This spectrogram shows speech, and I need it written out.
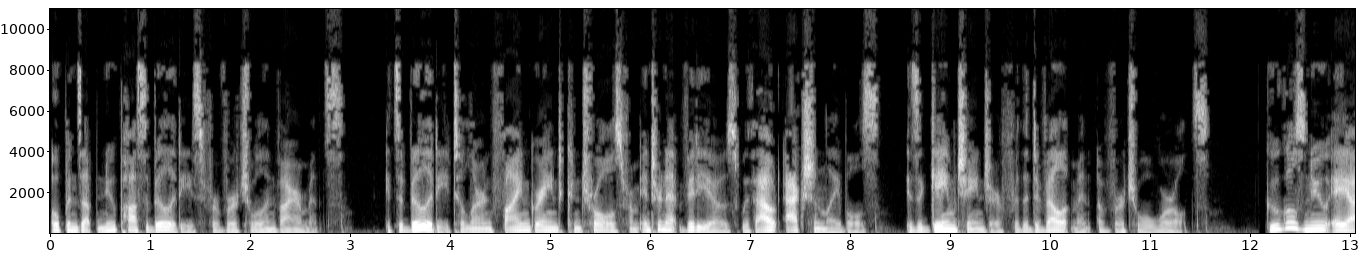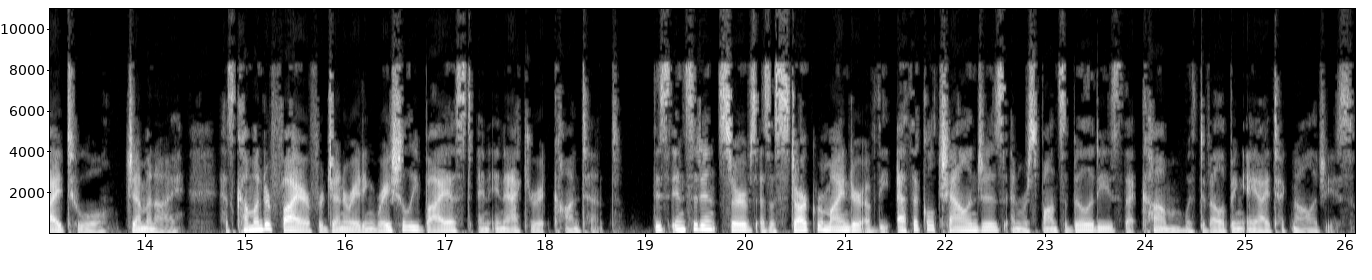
opens up new possibilities for virtual environments. Its ability to learn fine-grained controls from internet videos without action labels is a game changer for the development of virtual worlds. Google's new AI tool, Gemini, has come under fire for generating racially biased and inaccurate content. This incident serves as a stark reminder of the ethical challenges and responsibilities that come with developing AI technologies.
